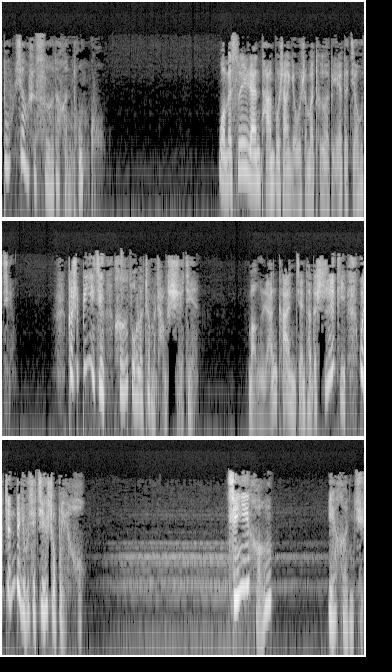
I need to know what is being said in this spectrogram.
不像是死的很痛苦。我们虽然谈不上有什么特别的交情，可是毕竟合作了这么长时间，猛然看见他的尸体，我真的有些接受不了。秦一恒也很沮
